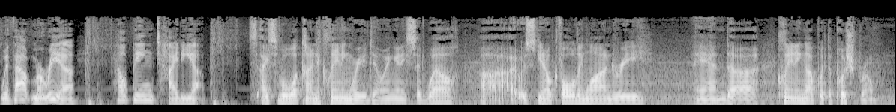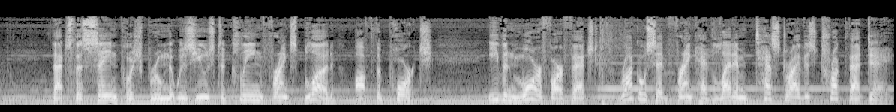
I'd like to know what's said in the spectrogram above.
without Maria helping tidy up. I said, Well, what kind of cleaning were you doing? And he said, Well, uh, I was, you know, folding laundry and uh, cleaning up with the push broom. That's the same push broom that was used to clean Frank's blood off the porch. Even more far fetched, Rocco said Frank had let him test drive his truck that day,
